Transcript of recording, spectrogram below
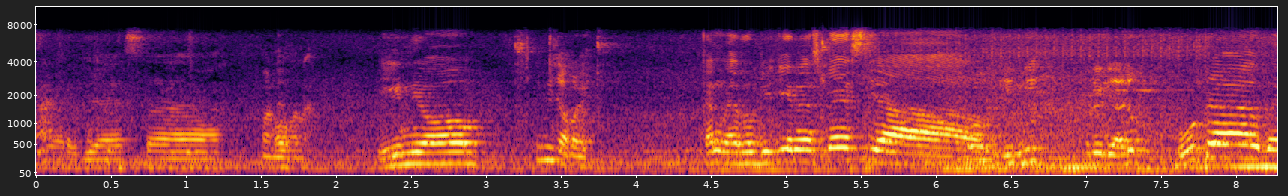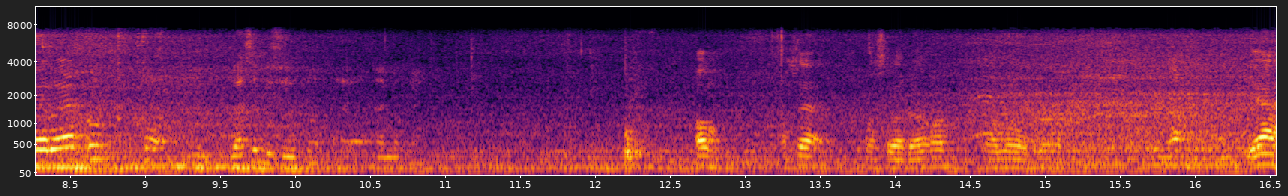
luar biasa. Mana, oh, mana? ini om. Ini siapa nih? Kan baru bikin yang spesial. Oh begini udah diaduk? Udah udah aduk Tugasnya di situ tanduknya. om maksudnya masih ada om nggak mau ngobrol ya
